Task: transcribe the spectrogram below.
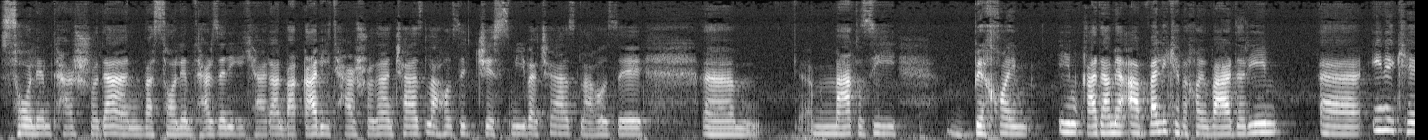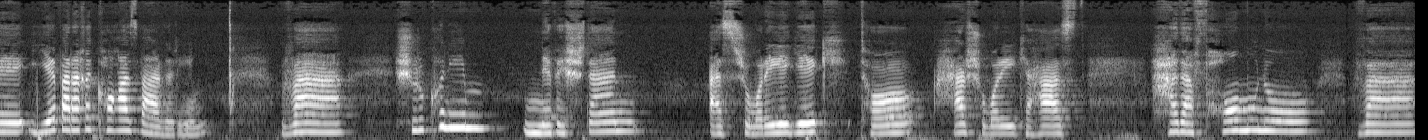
سالم تر شدن و سالم تر زندگی کردن و قوی تر شدن چه از لحاظ جسمی و چه از لحاظ مغزی بخوایم این قدم اولی که بخوایم ورداریم اینه که یه ورق کاغذ ورداریم و شروع کنیم نوشتن از شماره یک تا هر شماره ای که هست هدف هامونو و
